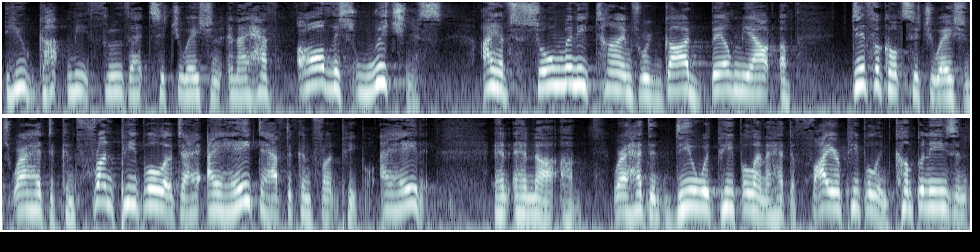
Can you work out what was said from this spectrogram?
You got me through that situation and I have all this richness. I have so many times where God bailed me out of difficult situations where I had to confront people. Or to, I hate to have to confront people. I hate it and and uh, um, where I had to deal with people and I had to fire people in companies and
